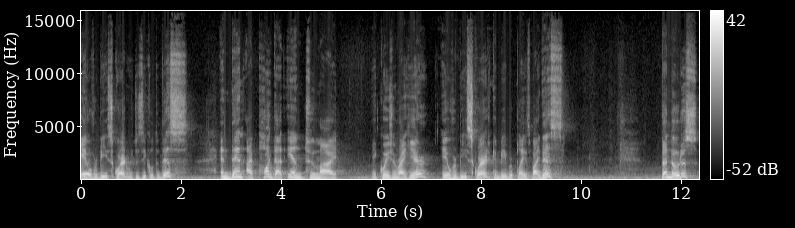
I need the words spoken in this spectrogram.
a over b squared, which is equal to this, and then I plug that into my equation right here, a over b squared can be replaced by this. Then notice,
